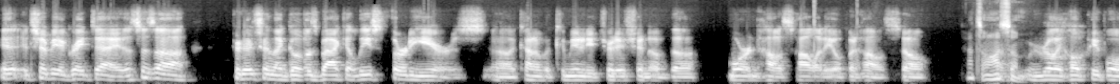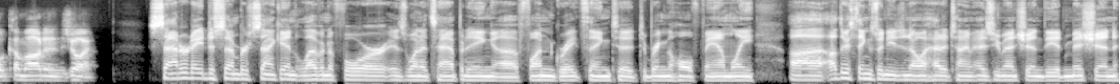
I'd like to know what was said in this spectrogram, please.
it, it should be a great day. This is a tradition that goes back at least 30 years, uh, kind of a community tradition of the Morton House Holiday Open House. So That's uh, awesome. we really hope people will come out and enjoy. Saturday, December 2nd, 11 to 4 is when it's happening. Uh, fun, great thing to, to bring the whole family. Uh, other things we need to know ahead of time, as you mentioned, the admission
